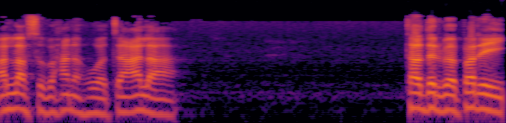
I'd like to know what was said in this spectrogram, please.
আল্লাহ সুবাহান হুয়া চালা তাদের ব্যাপারেই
